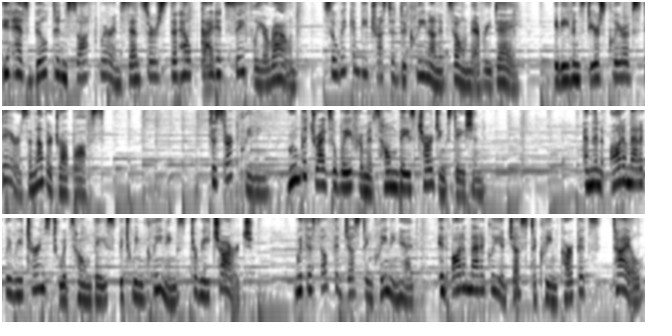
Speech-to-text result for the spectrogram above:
It has built-in software and sensors that help guide it safely around, so it can be trusted to clean on its own every day. It even steers clear of stairs and other drop-offs. To start cleaning, Roomba drives away from its home base charging station and then automatically returns to its home base between cleanings to recharge. With a self-adjusting cleaning head, it automatically adjusts to clean carpets, tile,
